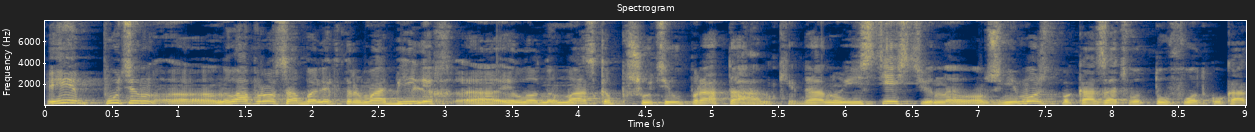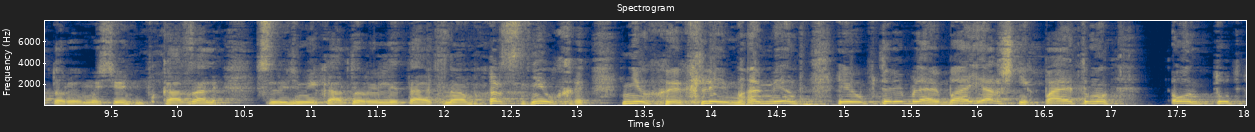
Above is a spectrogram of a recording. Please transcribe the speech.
И Путин э, на вопрос об электромобилях э, Илона Маска пошутил про танки. Да? Ну, естественно, он же не может показать вот ту фотку, которую мы сегодня показали с людьми, которые летают на Марс, нюхая, нюхая клей момент и употребляя боярышник. Поэтому он тут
